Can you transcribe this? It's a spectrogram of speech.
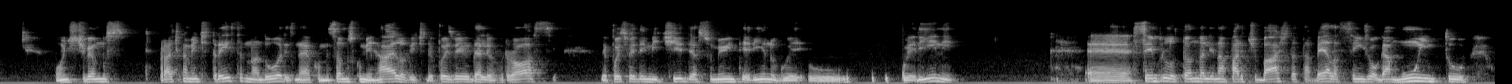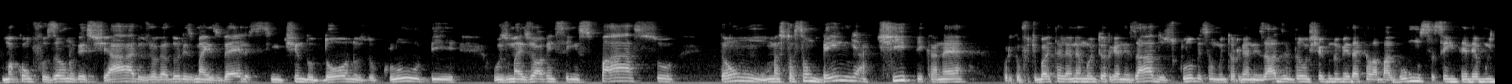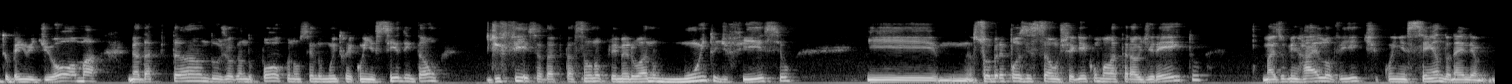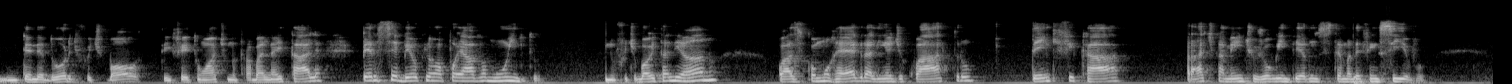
onde tivemos praticamente três treinadores, né? Começamos com Mihailovic, depois veio o Delio Rossi, depois foi demitido e assumiu o interino, o, Guerini, é, sempre lutando ali na parte de baixo da tabela, sem jogar muito, uma confusão no vestiário, os jogadores mais velhos se sentindo donos do clube, os mais jovens sem espaço. Então, uma situação bem atípica, né? Porque o futebol italiano é muito organizado, os clubes são muito organizados, então eu chego no meio daquela bagunça, sem entender muito bem o idioma, me adaptando, jogando pouco, não sendo muito reconhecido. Então, difícil, adaptação no primeiro ano, muito difícil. E hum, sobre a posição, cheguei como lateral direito, mas o Mihailovic, conhecendo, né, ele é um entendedor de futebol, tem feito um ótimo trabalho na Itália, percebeu que eu apoiava muito no futebol italiano, quase como regra, a linha de quatro tem que ficar praticamente o jogo inteiro no sistema defensivo,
